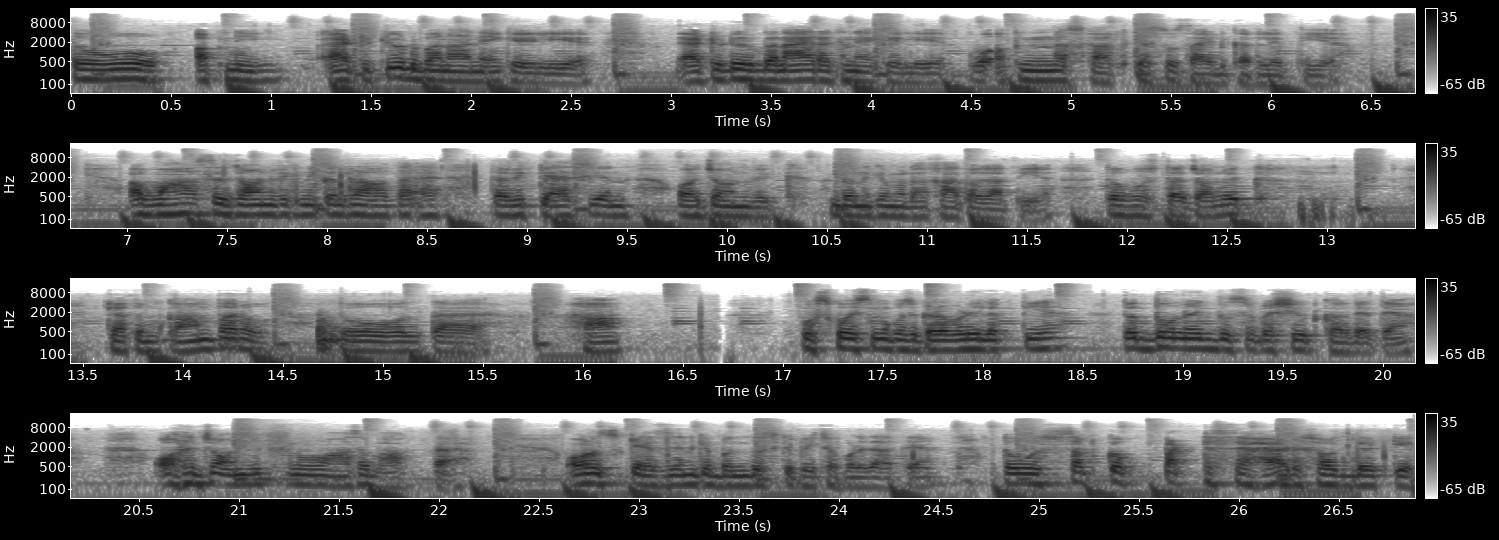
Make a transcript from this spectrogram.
तो वो अपनी एटीट्यूड बनाने के लिए एटीट्यूड बनाए रखने के लिए वो अपनी नस काट के सुसाइड कर लेती है। अब वहाँ से जॉन विक निकल रहा होता है, तभी कैसियन और जॉन विक दोनों की मुलाकात हो जाती है। तो पूछता है जॉन विक क्या तुम काम पर हो? तो बोलता है हाँ। उसको इसमें कुछ गड़बड़ी लगती है। तो दोनों एक दूसरे पर शूट कर देते हैं। और जॉन विक फिर वहाँ से भागता है। और उस कैसियन के बंदे उसके पीछे पड़ जाते हैं। तो सबको पट्ट से हेड शॉट दे के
